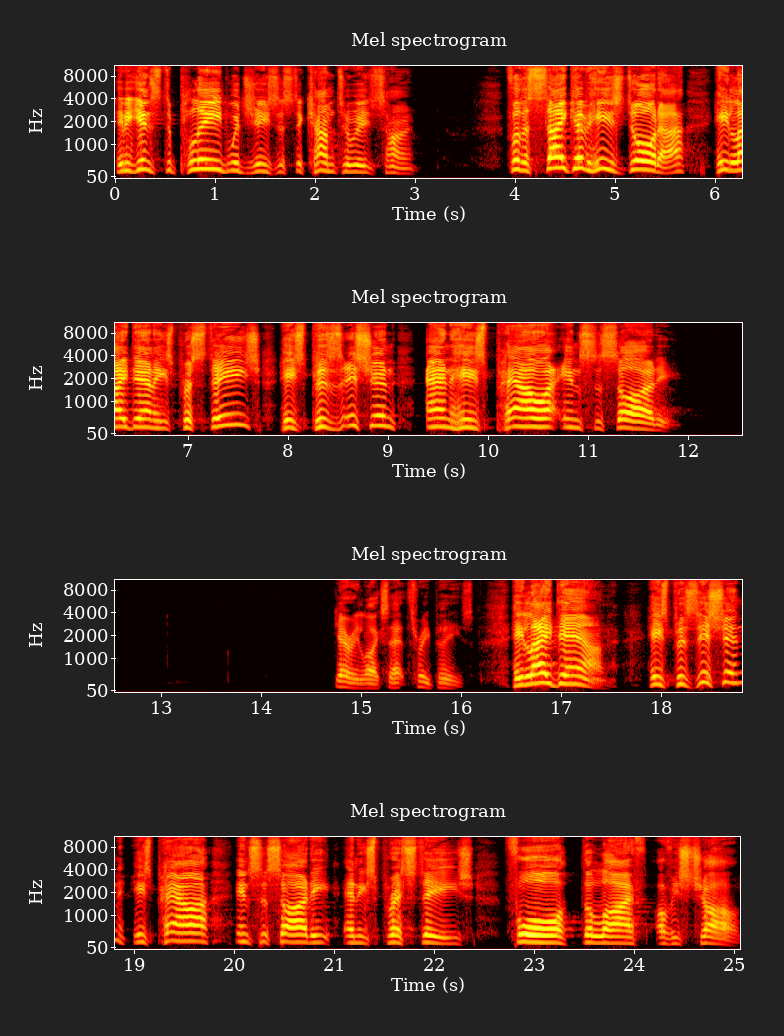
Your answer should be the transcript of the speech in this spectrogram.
He begins to plead with Jesus to come to his home. For the sake of his daughter, he laid down his prestige, his position, and his power in society. Gary likes that, three P's. He laid down his position, his power in society, and his prestige for the life of his child.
